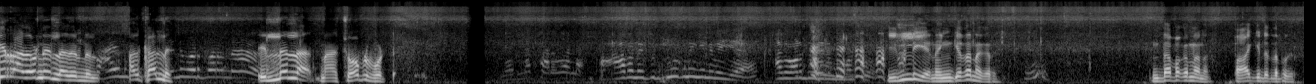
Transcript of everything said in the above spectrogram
இருறா அது ஒன்றும் இல்லை அது ஒன்றும் இல்லை. அது கல் இல்லை இல்லை நான் சோப்பில் போட்டேன். இல்லையே நான் இங்கே தான் நகரேன் இந்த பக்கம் தானே பாக்கிட்டு இந்த பக்கம்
